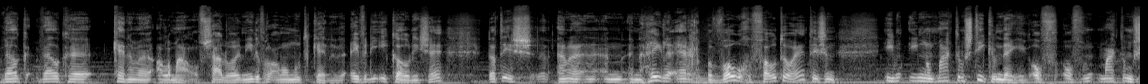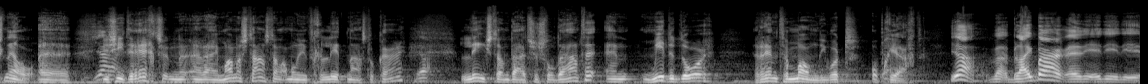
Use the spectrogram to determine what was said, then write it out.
Welke, welke kennen we allemaal? Of zouden we in ieder geval allemaal moeten kennen? Even die iconische. Hè? Dat is een, een, een, hele erg bewogen foto. Hè? Het is een, iem- iemand maakt hem stiekem, denk ik. Of, of maakt hem snel. Eh, Ja. Je ziet rechts een, een rij mannen staan. Staan allemaal in het naast elkaar. Ja. Links staan Duitse soldaten. En middendoor rent een man. Die wordt opgejaagd. Ja, blijkbaar. Eh, die- die- die-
